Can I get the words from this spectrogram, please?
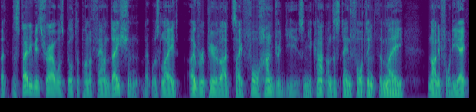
But the state of Israel was built upon a foundation that was laid over a period, of, I'd say, 400 years. And you can't understand 14th of May 1948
